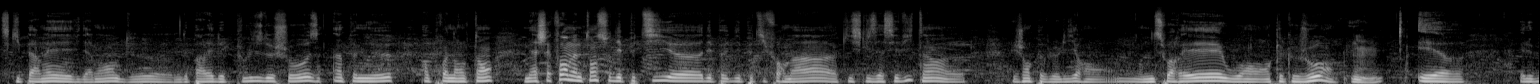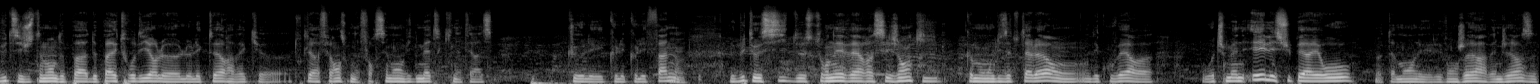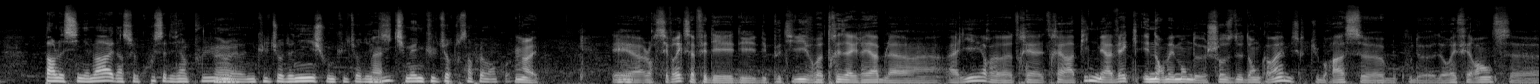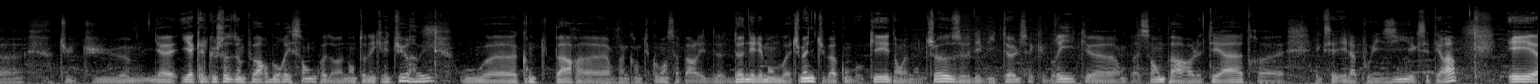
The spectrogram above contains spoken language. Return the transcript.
Ce qui permet évidemment de, de parler de plus de choses, un peu mieux, en prenant le temps, mais à chaque fois en même temps sur des petits, des, pe- des petits formats qui se lisent assez vite. hein, Les gens peuvent le lire en, en une soirée ou en- en quelques jours. Mhm. Et, et le but, c'est justement de ne pas, de pas étourdir le, le lecteur avec toutes les références qu'on a forcément envie de mettre qui n'intéressent que les, que, les, que les fans. Mm. Le but est aussi de se tourner vers ces gens qui, comme on le disait tout à l'heure, ont, ont découvert euh, Watchmen et les super-héros, notamment les, les Vengeurs, Avengers, par le cinéma. Et d'un seul coup, ça devient plus Ah une, culture de niche ou une culture de Ouais. geek, mais une culture tout simplement. Quoi. Ouais. Et Mm. euh, alors c'est vrai que ça fait des, des- des petits livres très agréables à, à lire, euh, très, très rapides, mais avec énormément de choses dedans quand même, puisque tu brasses euh, beaucoup de, de références. tu- tu, Il y, a, il y a quelque chose d'un peu arborescent quoi, dans, dans ton écriture, Ah oui. où euh, quand tu pars, euh, enfin quand tu commences à parler d'un élément de Watchmen, tu vas convoquer énormément de choses, des Beatles à Kubrick, euh, en passant par le théâtre etc., et la poésie, etc. Et,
